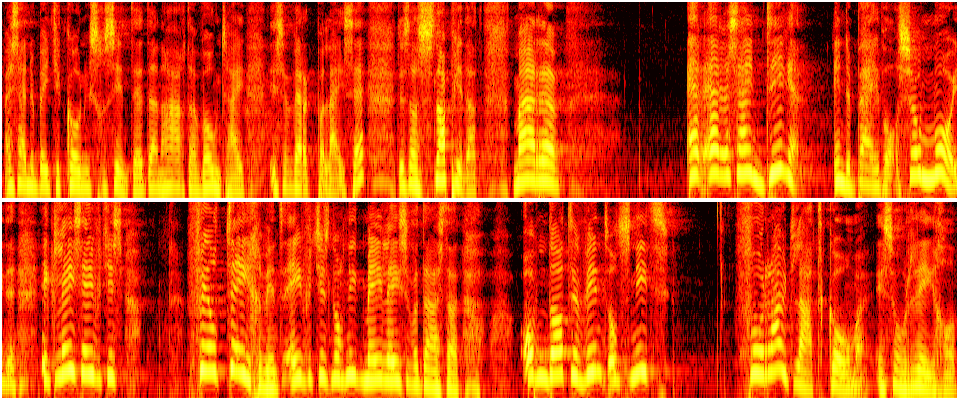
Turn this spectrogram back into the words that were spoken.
Wij zijn een beetje koningsgezind, hè. Den Haag, daar woont hij. Is een werkpaleis, hè. Dus dan snap je dat. Maar uh, er, er zijn dingen in de Bijbel, zo mooi. Ik lees eventjes veel tegenwind. Eventjes nog niet meelezen wat daar staat. Omdat de wind ons niet vooruit laat komen, is zo'n regel.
